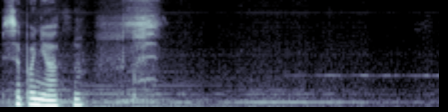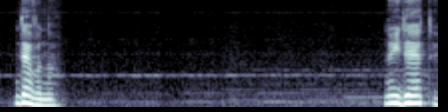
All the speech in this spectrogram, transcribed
Все понятно. Де вона? Ну і де ти?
